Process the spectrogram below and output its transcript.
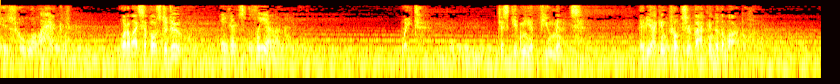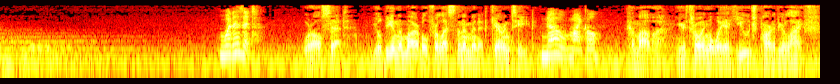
is who will act. What am I supposed to do? It is clear. Wait. Just give me a few minutes. Maybe I can coax her back into the marble. What is it? We're all set. You'll be in the marble for less than a minute, guaranteed. No, Michael. Kamala, you're throwing away a huge part of your life.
